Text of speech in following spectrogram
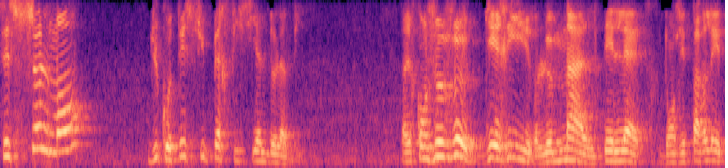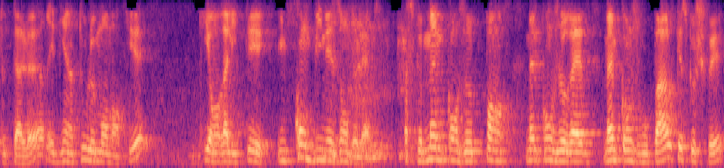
c'est seulement du côté superficiel de la vie. C'est-à-dire quand je veux guérir le mal des lettres dont j'ai parlé tout à l'heure, eh bien tout le monde entier, qui est en réalité une combinaison de lettres, parce que même quand je pense, même quand je rêve, même quand je vous parle, qu'est-ce que je fais?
